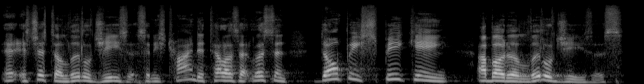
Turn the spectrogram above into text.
it's just a little Jesus. And he's trying to tell us that, listen, don't be speaking about a little Jesus.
